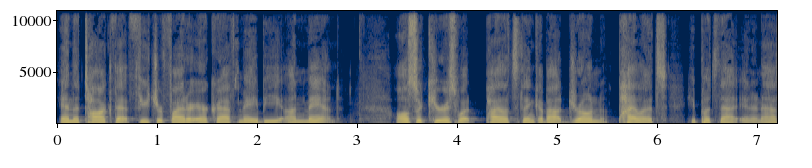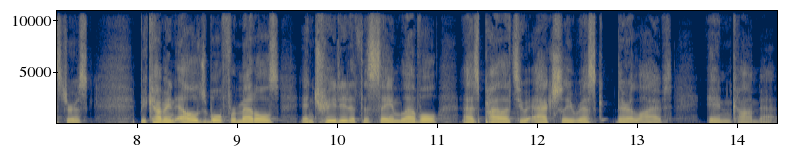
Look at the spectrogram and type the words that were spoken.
and the talk that future fighter aircraft may be unmanned. Also, curious what pilots think about drone pilots, he puts that in an asterisk, becoming eligible for medals and treated at the same level as pilots who actually risk their lives in combat.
